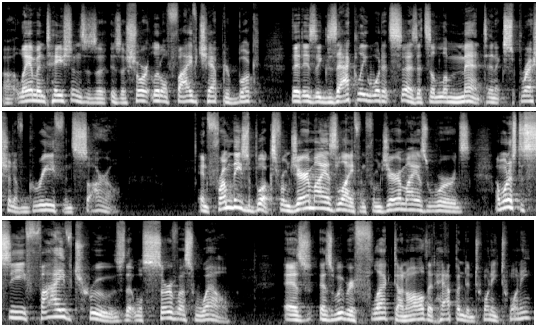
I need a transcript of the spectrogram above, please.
Uh, Lamentations is a, is a short little five chapter book that is exactly what it says. It's a lament, an expression of grief and sorrow. And from these books, from Jeremiah's life and from Jeremiah's words, I want us to see five truths that will serve us well as, as we reflect on all that happened in 2020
